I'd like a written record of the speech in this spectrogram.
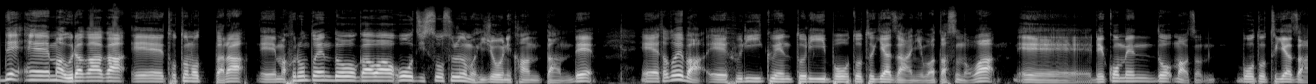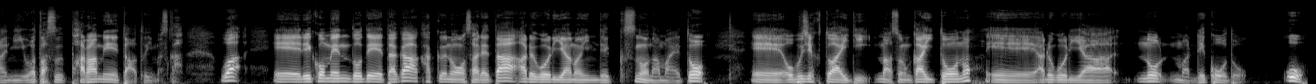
で、えー、まあ、裏側が、えー、整ったら、えー、まあ、フロントエンド側を実装するのも非常に簡単で、えー、例えば、えー、 frequently bought together に渡すのは、えー、レコメンド、まあ、その、 bought together に渡すパラメーターといいますか、は、えー、レコメンドデータが格納された Algolia のインデックスの名前と、えー、オブジェクト ID、まあ、その該当の、えー、 Algolia の、まあ、レコードを、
